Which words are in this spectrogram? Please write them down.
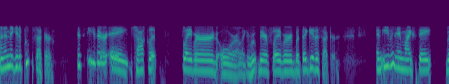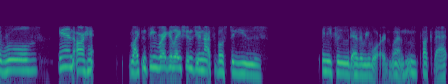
And then they get a poop sucker. It's either a chocolate flavored or like a root beer flavored, but they get a sucker. And even in my state, the rules in our ha- licensing regulations, you're not supposed to use any food as a reward. Well, mm, fuck that.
